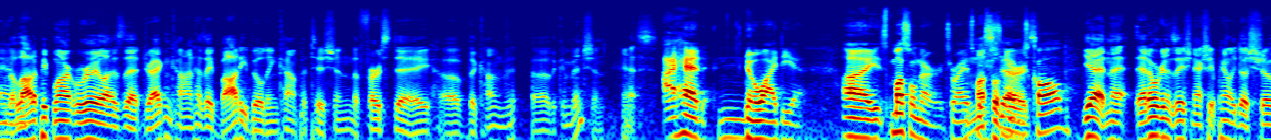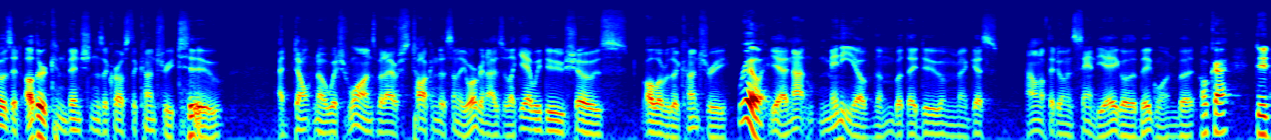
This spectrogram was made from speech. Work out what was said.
And a lot of people aren't realize that Dragon Con has a bodybuilding competition the first day of the con- uh, the convention. Yes. I had no idea. Uh, it's Muscle Nerdz, right? It's Muscle what you said Nerds. called. Yeah, and that, that organization actually apparently does shows at other conventions across the country too. I don't know which ones, but I was talking to some of the organizers. Like, yeah, we do shows all over the country. Really? Yeah, not many of them, but they do. them. I guess I don't know if they do them in San Diego, the big one, but Okay. Did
